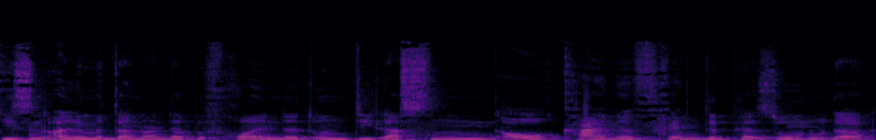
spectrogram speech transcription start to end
die sind alle miteinander befreundet und die lassen auch keine fremde Person oder,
